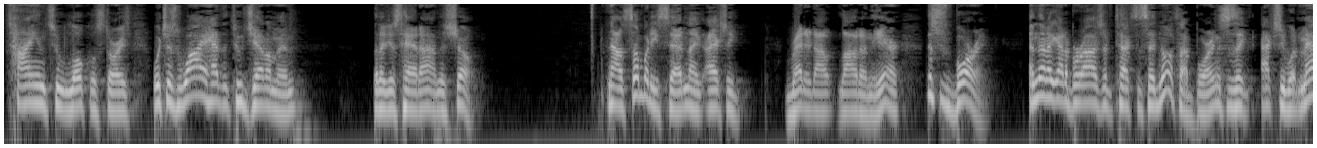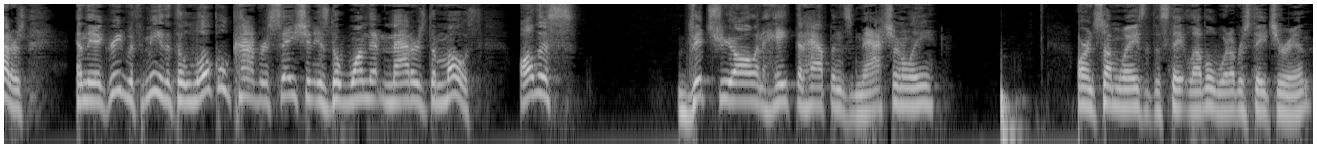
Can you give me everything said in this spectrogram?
tie into local stories, which is why I had the two gentlemen that I just had on the show. Now, somebody said, and I actually read it out loud on the air, this is boring. And then I got a barrage of texts that said, no, it's not boring. This is like actually what matters. And they agreed with me that the local conversation is the one that matters the most. All this vitriol and hate that happens nationally or in some ways at the state level, whatever state you're in,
